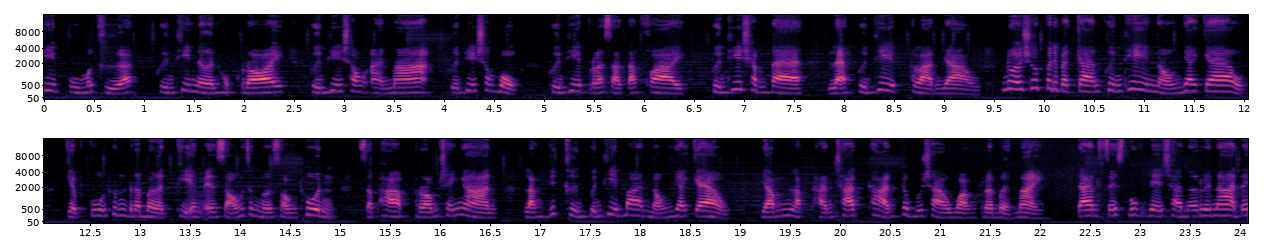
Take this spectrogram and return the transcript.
ที่ภูมะเขือ พื้นที่เนิน 600 พื้นที่ช่องอ่านม้า พื้นที่ช่องบก พื้นที่ปราสาทตาควาย พื้นที่ชำแตและพื้นที่พลานยาว หน่วยชุดปฏิบัติการพื้นที่หนองย่าแก้ว เก็บกู้ทุนระเบิด PMN2 จำนวน 2 ทุน สภาพพร้อมใช้งาน หลังยึดคืนพื้นที่บ้านหนองย่าแก้ว ย้ำหลักฐานชัดทหารกัมพูชาวางระเบิดใหม่ ด้าน Facebook เดชานฤนาถได้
